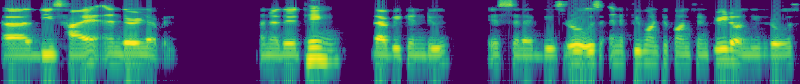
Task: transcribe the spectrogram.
uh, these high and their level. Another thing that we can do is select these rows and if we want to concentrate on these rows,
